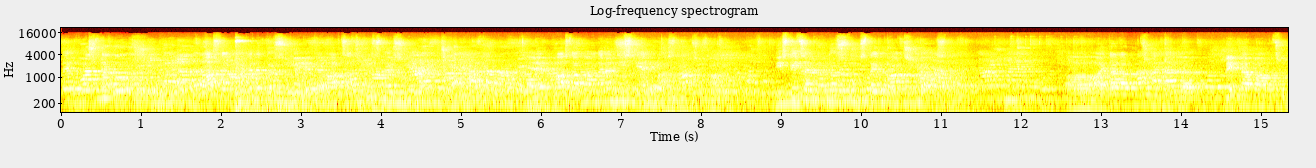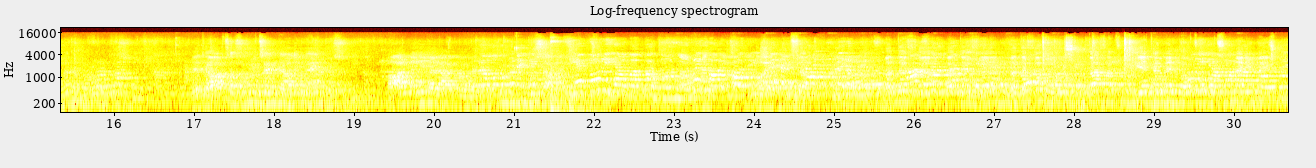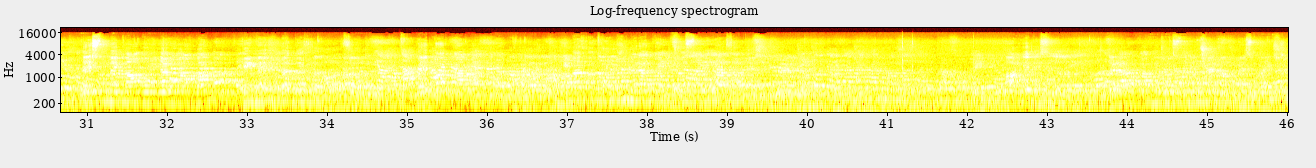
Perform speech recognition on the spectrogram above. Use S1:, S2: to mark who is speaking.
S1: Դե ոչ մի գործ Պաստաբանները դրսում է, եթե հարցացումից ներսում է
S2: չկա։
S1: Պաստաբանները նիստի են մասնակցում։ Նիստից են դրսում, ստեղ բան չկա Հայտարարությունները, մեկնաբանությունները դրսում։ Եթե հարցացումից են տալի, նա են դրսում։ Հարմենի վերագրողը։
S3: Եվ որ իրավական նորմով է
S1: հարկադրիչները ԲՏԽ որոշում կախացում, եթե մեր գործողությունների մեջ տեսնում եք ամորինական բան, դիմել բտը, դեպական հիմա խնդրում են դրական միջոցների ազատեշի։ Արգելիս, դրական միջոցների չեն անում ես պայիչ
